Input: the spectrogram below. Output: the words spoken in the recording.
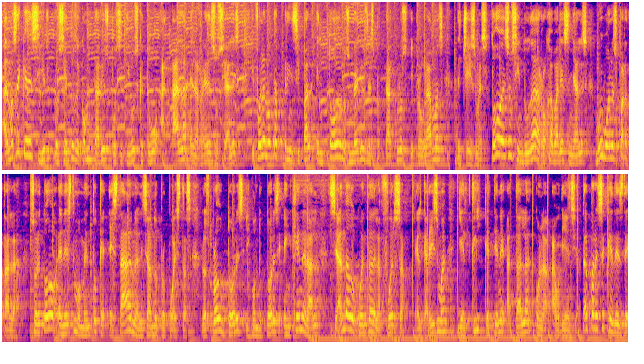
Además hay que decir los cientos de comentarios positivos que tuvo Atala en las redes sociales y fue la nota principal en todos los medios de espectáculos y programas de chismes. Todo eso sin duda arroja varias señales muy buenas para Atala, sobre todo en este momento que está analizando propuestas. Los productores y conductores en general se han dado cuenta de la fuerza, el carisma y el clic que tiene Atala con la audiencia. Tal parece que desde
